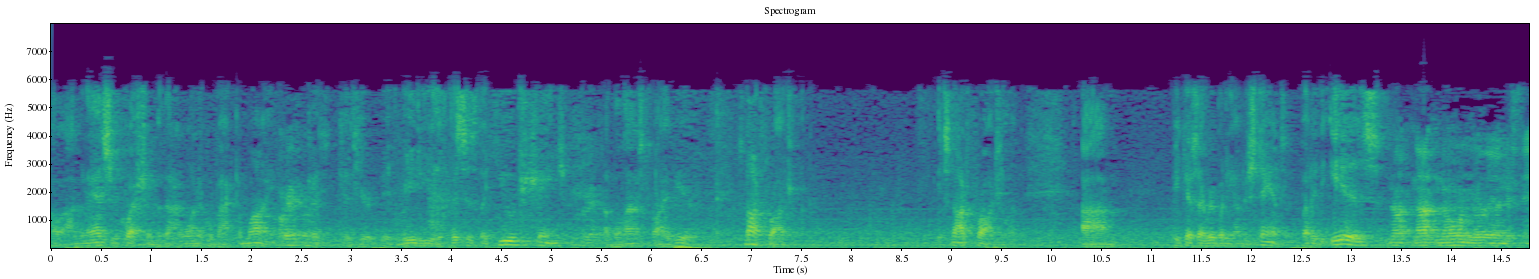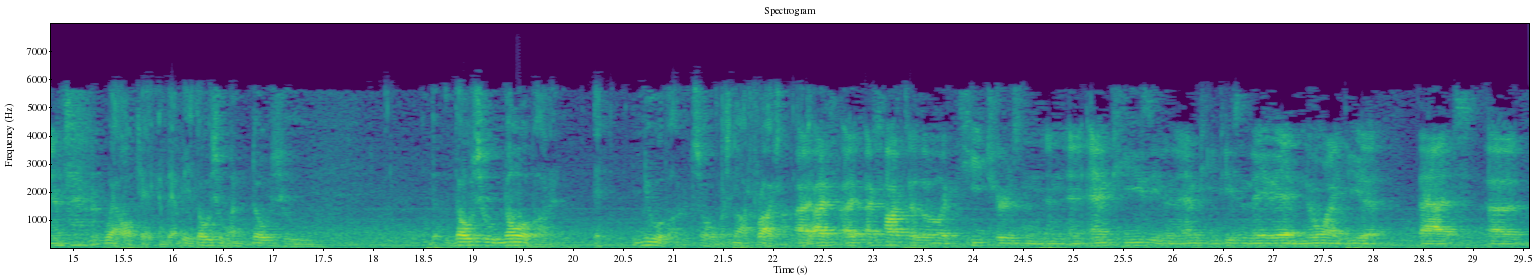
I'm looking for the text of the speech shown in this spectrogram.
Oh, I'm going to answer your question, but then I want to go back to mine. Okay, okay. Because it really is, this is the huge change Okay. of the last five years. It's not fraudulent. It's not fraudulent, um, because everybody understands it. But it is, Not, not, no one really understands. well, okay, I mean, those who, those who, th- those who know about it, it knew about it, so it was not fraudulent. I, I've, I- I've talked to the like teachers and, and, and MPs, even MPPs, and they, they had no idea that, uh,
